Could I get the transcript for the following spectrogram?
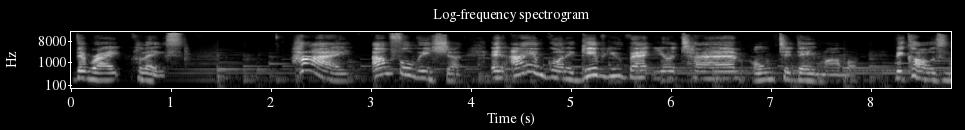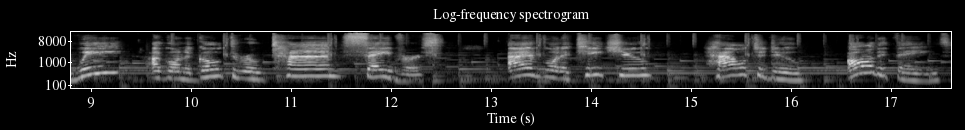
the right place. Hi, I'm Felicia, and I am going to give you back your time on today, Mama, because we are going to go through time savers. I am going to teach you how to do all the things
